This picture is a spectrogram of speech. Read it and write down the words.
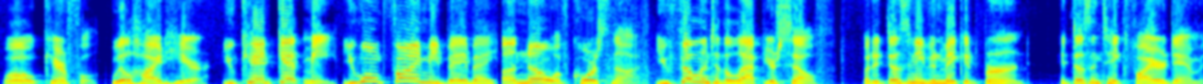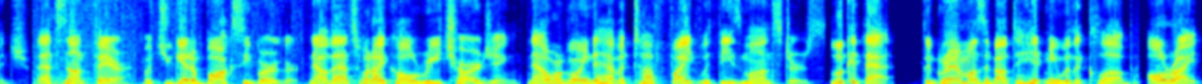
Whoa, careful. We'll hide here. You can't get me. You won't find me, baby. Uh, no, of course not. You fell into the lap yourself, but it doesn't even make it burn. It doesn't take fire damage. That's not fair, but you get a boxy burger. Now that's what I call recharging. Now we're going to have a tough fight with these monsters. Look at that. The grandma's about to hit me with a club. Alright,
